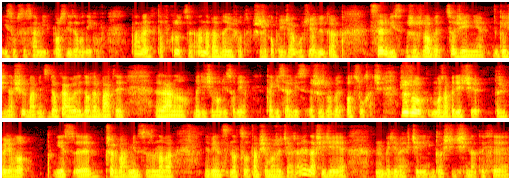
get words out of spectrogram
i sukcesami polskich zawodników. Ale to wkrótce, a na pewno już od przyszłego poniedziałku, czyli od jutra, serwis żużlowy codziennie, godzina siódma, więc do kawy, do herbaty rano będziecie mogli sobie taki serwis żużlowy odsłuchać. Żużlu, można powiedzieć, ktoś by powiedział, no jest y, przerwa międzysezonowa, więc no co tam się może dziać, a jednak się dzieje. Będziemy chcieli gościć na tych y,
